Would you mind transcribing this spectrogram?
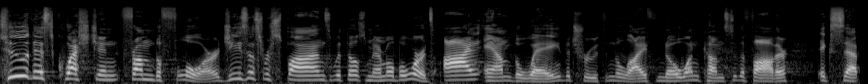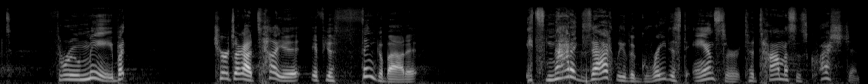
to this question from the floor, Jesus responds with those memorable words I am the way, the truth, and the life. No one comes to the Father except through me. But, church, I got to tell you, if you think about it, it's not exactly the greatest answer to Thomas's question.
